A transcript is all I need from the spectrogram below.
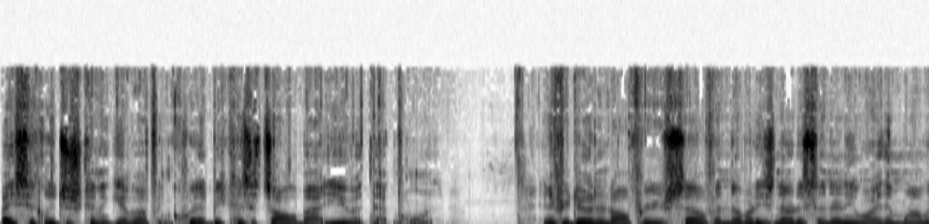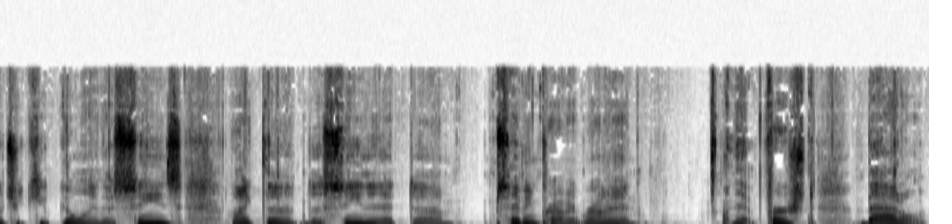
basically just going to give up and quit because it's all about you at that point. And if you're doing it all for yourself and nobody's noticing anyway, then why would you keep going? There's scenes like the, the scene at um, Saving Private Ryan that first battle,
